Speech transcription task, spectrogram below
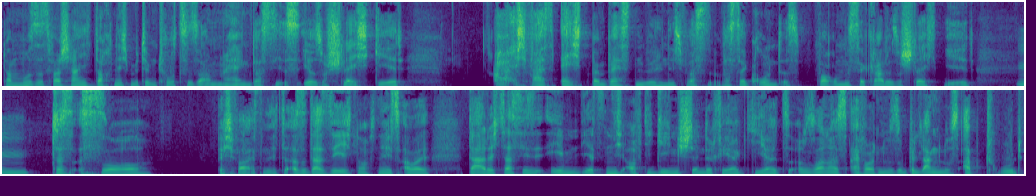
da muss es wahrscheinlich doch nicht mit dem Tod zusammenhängen, dass es ihr so schlecht geht. Aber ich weiß echt beim besten Willen nicht, was, was der Grund ist, warum es ja gerade so schlecht geht. Das ist so, ich weiß nicht. Also da sehe ich noch nichts. Aber dadurch, dass sie eben jetzt nicht auf die Gegenstände reagiert, sondern es einfach nur so belanglos abtut,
